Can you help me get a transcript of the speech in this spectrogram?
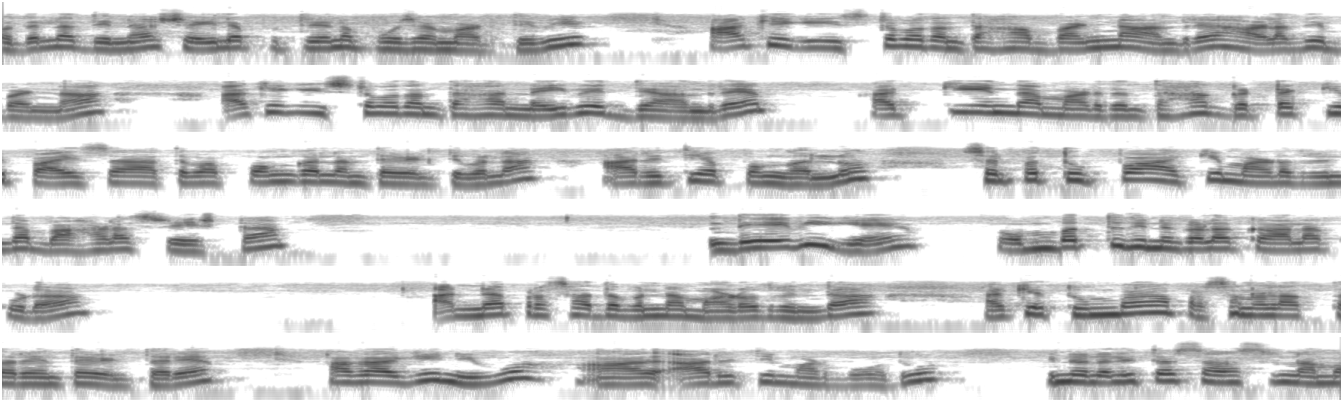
ಮೊದಲ ದಿನ ಶೈಲಪುತ್ರಿಯನ್ನು ಪೂಜೆ ಮಾಡ್ತೀವಿ. ಆಕೆಗೆ ಇಷ್ಟವಾದಂತಹ ಬಣ್ಣ ಅಂದರೆ ಹಳದಿ ಬಣ್ಣ. ಆಕೆಗೆ ಇಷ್ಟವಾದಂತಹ ನೈವೇದ್ಯ ಅಂದರೆ ಅಕ್ಕಿಯಿಂದ ಮಾಡಿದಂತಹ ಗಟ್ಟಕ್ಕಿ ಪಾಯಸ ಅಥವಾ ಪೊಂಗಲ್ ಅಂತ ಹೇಳ್ತೀವಲ್ಲ, ಆ ರೀತಿಯ ಪೊಂಗಲ್ಲು ಸ್ವಲ್ಪ ತುಪ್ಪ ಹಾಕಿ ಮಾಡೋದ್ರಿಂದ ಬಹಳ ಶ್ರೇಷ್ಠ. ದೇವಿಗೆ ಒಂಬತ್ತು ದಿನಗಳ ಕಾಲ ಕೂಡ ಅನ್ನಪ್ರಸಾದವನ್ನು ಮಾಡೋದ್ರಿಂದ ಆಕೆ ತುಂಬ ಪ್ರಸನ್ನಳಾಗ್ತಾರೆ ಅಂತ ಹೇಳ್ತಾರೆ. ಹಾಗಾಗಿ ನೀವು ಆ ರೀತಿ ಮಾಡ್ಬೋದು. ಇನ್ನು ಲಲಿತಾ ಸಹಸ್ರನಾಮ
